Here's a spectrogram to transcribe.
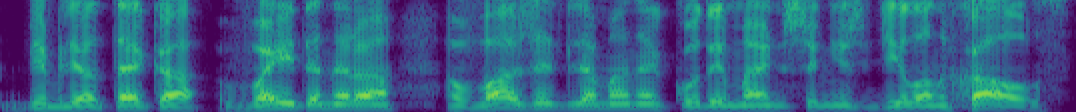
бібліотека Вейденера важить для мене куди менше, ніж Ділан Хаус.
